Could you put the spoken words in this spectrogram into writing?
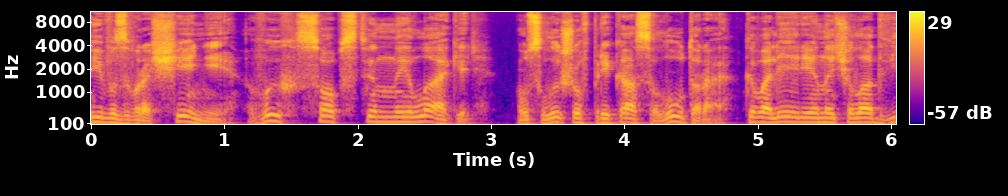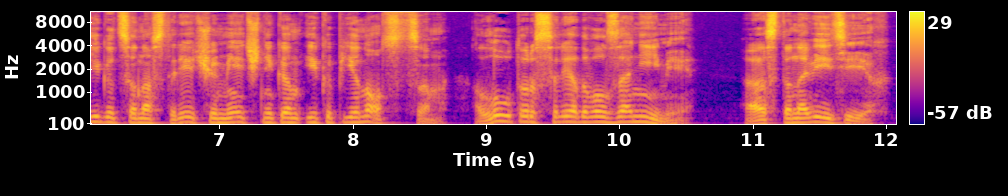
и возвращении в их собственный лагерь. Услышав приказ Лутера, кавалерия начала двигаться навстречу мечникам и копьеносцам. Лутер следовал за ними. «Остановите их!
